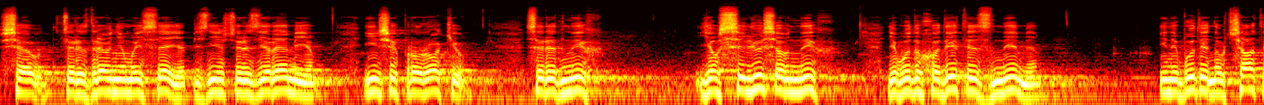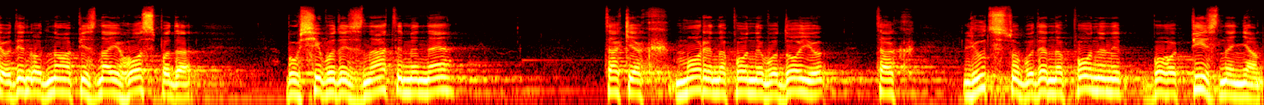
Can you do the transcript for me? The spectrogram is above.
ще через древнього Мойсея, пізніше через Єремія, інших пророків. Серед них я вселюся в них, я буду ходити з ними і не буду навчати один одного пізнай Господа, бо всі будуть знати мене, так як море наповнене водою, так людство буде наповнене богопізнанням.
